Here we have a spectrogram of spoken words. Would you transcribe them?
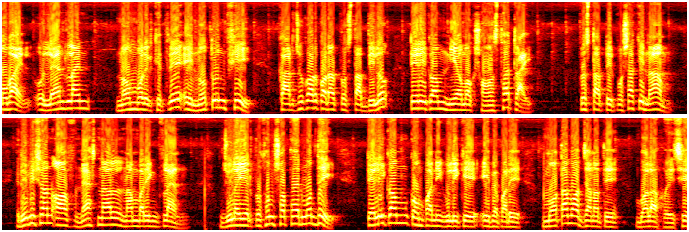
মোবাইল ও ল্যান্ডলাইন নম্বরের ক্ষেত্রে এই নতুন ফি কার্যকর করার প্রস্তাব দিল টেলিকম নিয়ামক সংস্থা ট্রাই। প্রস্তাবটির পোশাকি নাম revision of national numbering plan জুলাইয়ের প্রথম সপ্তাহের মধ্যেই টেলিকম কোম্পানিগুলিকে এই ব্যাপারে মতামত জানাতে বলা হয়েছে।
